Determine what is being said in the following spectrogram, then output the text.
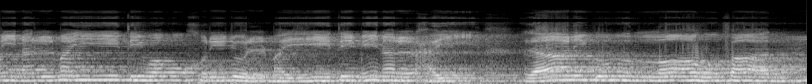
मिनल मय्यिति व मुखरिजुल मय्यिति मिनल हय्य। ज़ालिकुमुल्लाहु फअन्ना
